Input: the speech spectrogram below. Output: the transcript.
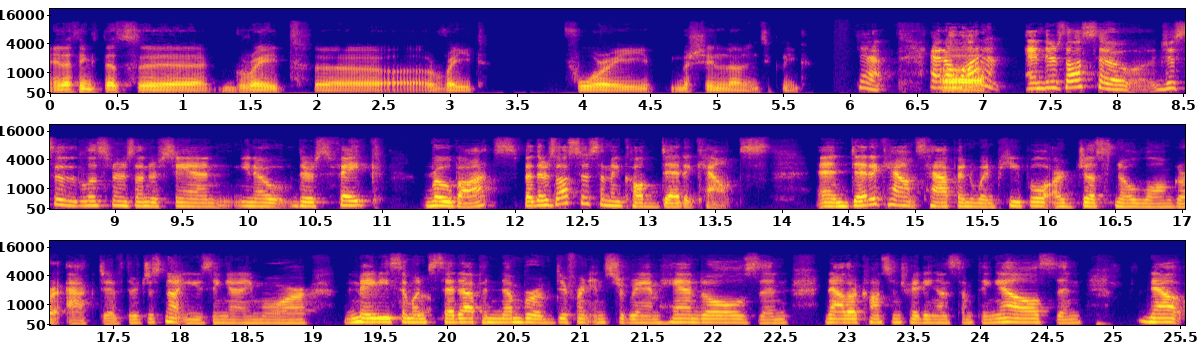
and I think that's a great uh, rate for a machine learning technique. Yeah. And a lot Uh, of, and there's also, just so the listeners understand, you know, there's fake robots, but there's also something called dead accounts. And dead accounts happen when people are just no longer active. They're just not using it anymore. Maybe someone set up a number of different Instagram handles and now they're concentrating on something else. And now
